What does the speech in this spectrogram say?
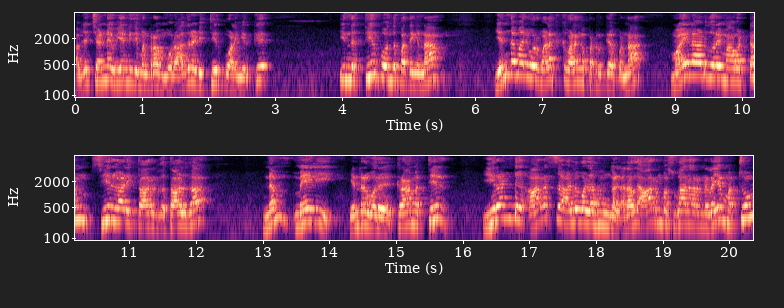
அப்படின்னு சென்னை உயர்நீதிமன்றம் ஒரு அதிரடி தீர்ப்பு வழங்கியிருக்கு. இந்த தீர்ப்பு வந்து பார்த்தீங்கன்னா எந்த மாதிரி ஒரு வழக்குக்கு வழங்கப்பட்டிருக்கு அப்படின்னா மயிலாடுதுறை மாவட்டம் சீர்காழி தாரு தாலுகா நம் மேலி என்ற ஒரு கிராமத்தில் இரண்டு அரசு அலுவலகங்கள் அதாவது ஆரம்ப சுகாதார நிலையம் மற்றும்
